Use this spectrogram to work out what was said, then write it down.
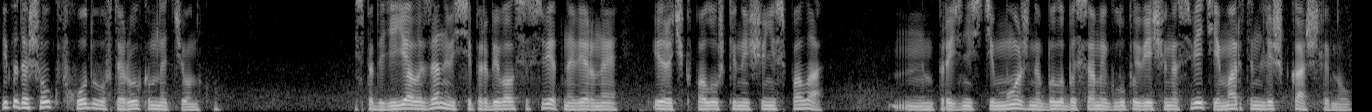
и подошел к входу во вторую комнатенку. Из-под одеяла занавеси пробивался свет. Наверное, Ирочка Полушкина еще не спала. Произнести можно было бы самой глупой вещью на свете, и Мартин лишь кашлянул.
